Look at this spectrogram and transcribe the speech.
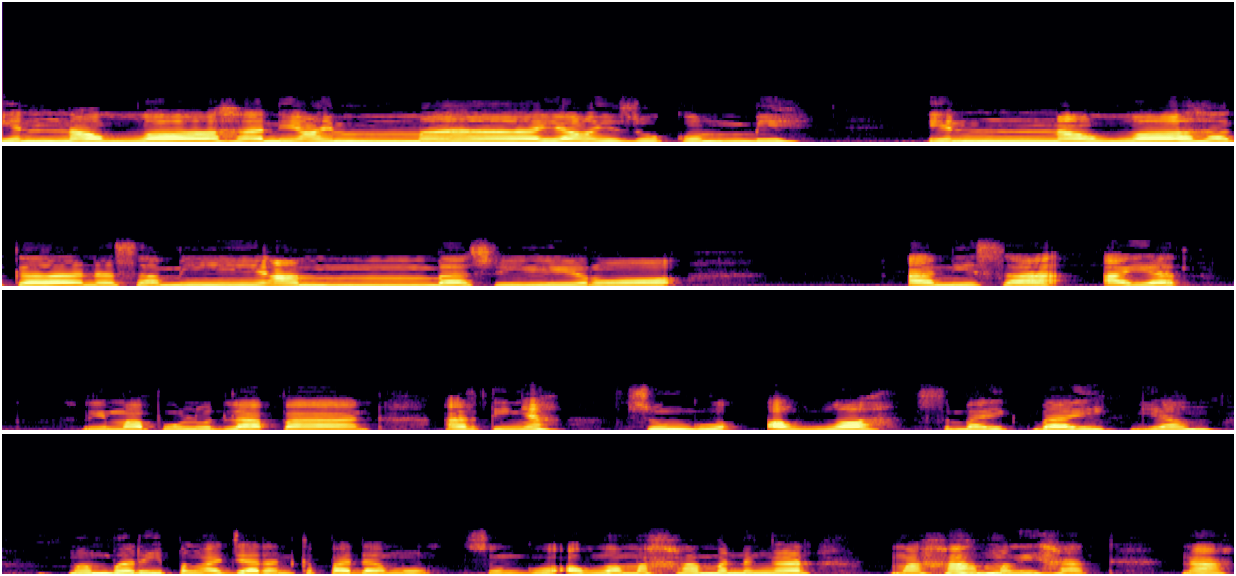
Inna Allah ni'amma ya'izukum bih. Inna Allah kana sami'an basira. Anisa ayat 58. Artinya, Sungguh Allah sebaik-baik yang memberi pengajaran kepadamu. Sungguh Allah maha mendengar, maha melihat. Nah,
